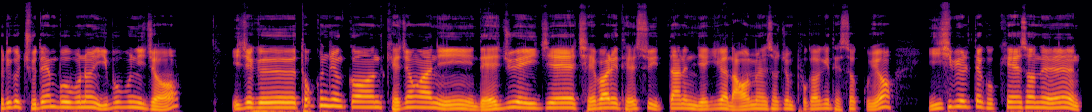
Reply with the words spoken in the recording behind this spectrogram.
그리고 주된 부분은 이 부분이죠. 이제 그 토큰 증권 개정안이 내주에 이제 재발이 될 수 있다는 얘기가 나오면서 좀 부각이 됐었고요. 21대 국회에서는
